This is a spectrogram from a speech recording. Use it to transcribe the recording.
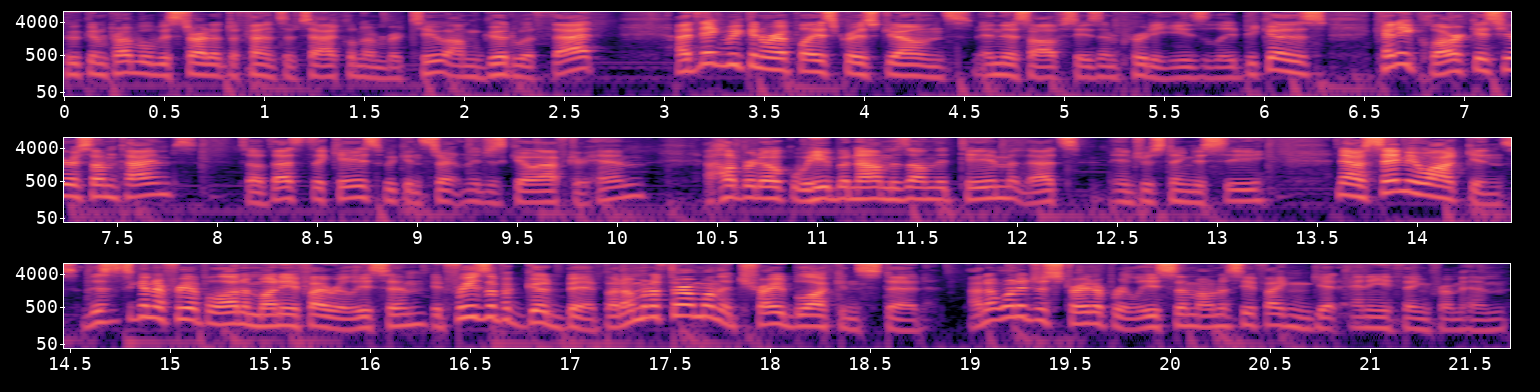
who can probably start at defensive tackle number two. I'm good with that. I think we can replace Chris Jones in this offseason pretty easily because Kenny Clark is here sometimes. So if that's the case, we can certainly just go after him. Albert Okwuegbunam is on the team. That's interesting to see. Now, Sammy Watkins. This is going to free up a lot of money if I release him. It frees up a good bit, but I'm going to throw him on the trade block instead. I don't want to just straight up release him. I want to see if I can get anything from him.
